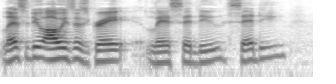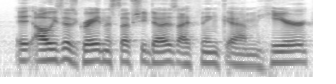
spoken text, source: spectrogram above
Lea Seydoux always does great. Lea Seydoux, Seydoux, it always does great in the stuff she does. I think um, here,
